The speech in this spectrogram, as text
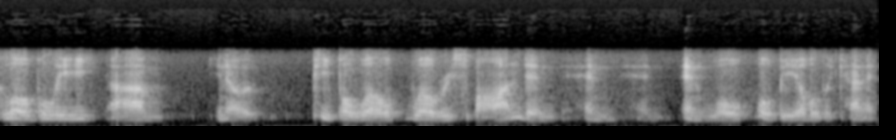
globally um, you know people will will respond and and and, and we'll we'll be able to kind of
